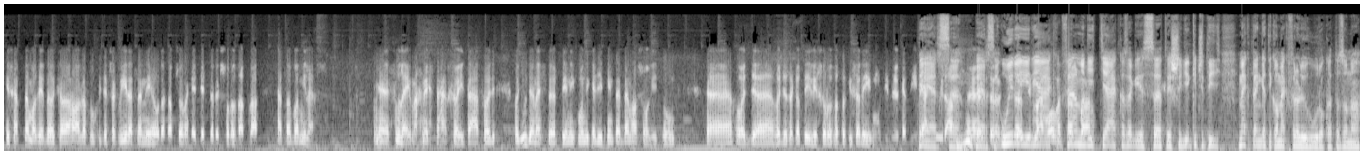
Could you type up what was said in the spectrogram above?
és hát nem azért, de hogyha a hallgatók ugye csak véletlenül oda kapcsolnak egy-egy török sorozatra, hát abban mi lesz? Szulejmán és társai, tehát hogy, hogy ugyanezt történik, mondjuk egyébként ebben hasonlítunk, eh, hogy, eh, hogy ezek a tévésorozatok is a régmúlt időket írják persze, újra. Eh, persze, Tört, újraírják, felnagyítják az egészet, és így kicsit így megpengetik a megfelelő húrokat azon a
